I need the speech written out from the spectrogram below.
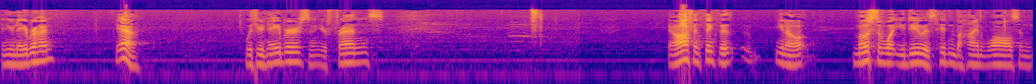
In your neighborhood? Yeah. With your neighbors and your friends. I often think that, you know, most of what you do is hidden behind walls, and,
